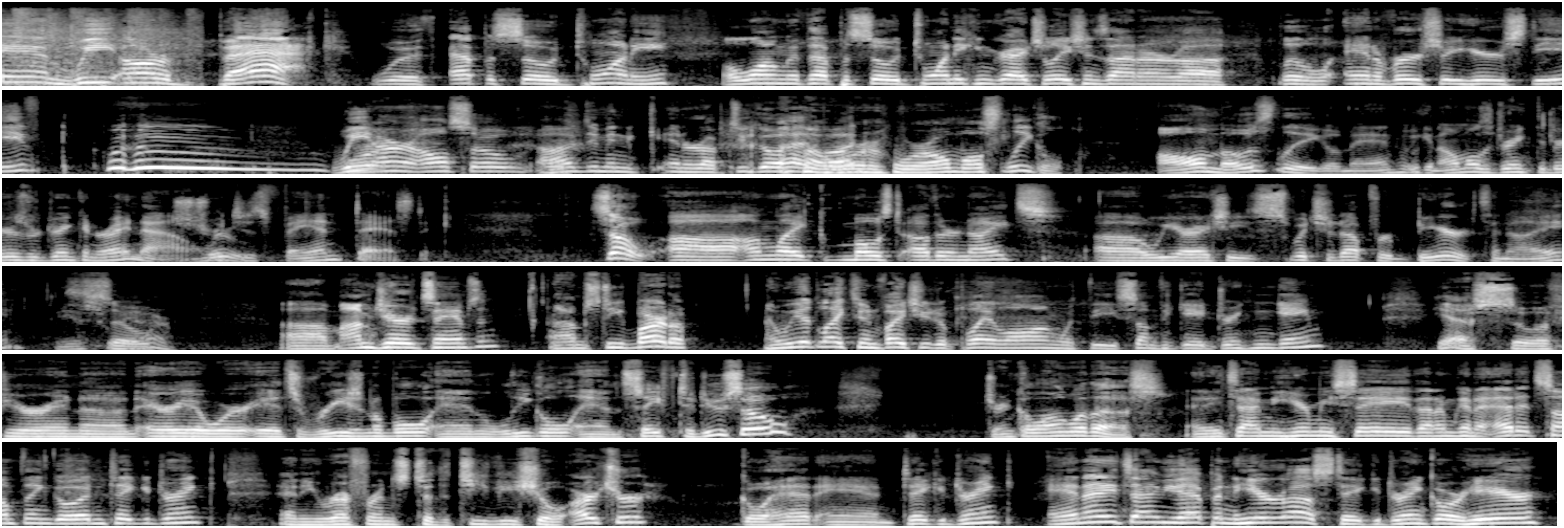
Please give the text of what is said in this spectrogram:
And we are back with episode 20. Along with episode 20, congratulations on our uh, little anniversary here, Steve. Woohoo! We are also. I didn't mean to interrupt you. Go ahead, bud. we're, we're almost legal. almost legal, man. We can almost drink the beers we're drinking right now, true. which is fantastic. So, uh, unlike most other nights, uh, we are actually switched it up for beer tonight. Yes, so, we are. Um, I'm Jared Sampson, I'm Steve Barta. And we would like to invite you to play along with the Something Gate drinking game. Yes, so if you're in uh, an area where it's reasonable and legal and safe to do so, drink along with us. Anytime you hear me say that I'm going to edit something, go ahead and take a drink. Any reference to the TV show Archer? Go ahead and take a drink. And anytime you happen to hear us take a drink or hear,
